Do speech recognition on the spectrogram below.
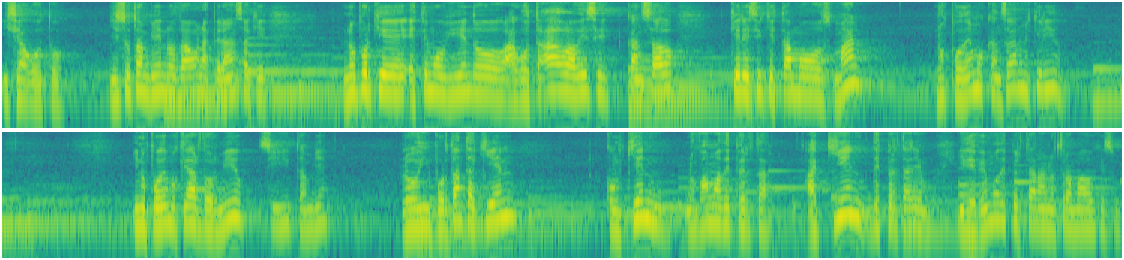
y se agotó. Y eso también nos da una esperanza que no porque estemos viviendo agotados, a veces cansados, quiere decir que estamos mal. Nos podemos cansar, mis queridos. Y nos podemos quedar dormidos, sí, también. Lo importante a quién, con quién nos vamos a despertar. ¿A quién despertaremos? Y debemos despertar a nuestro amado Jesús.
